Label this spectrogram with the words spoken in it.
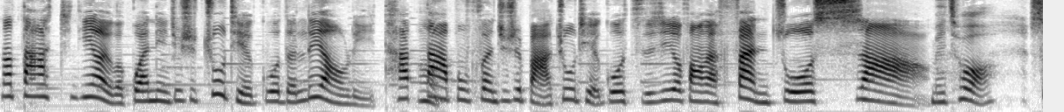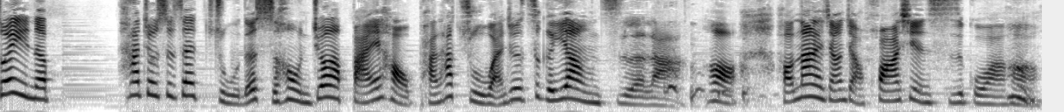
那大家今天要有个观念，就是铸铁锅的料理，它大部分就是把铸铁锅直接就放在饭桌上，没错。所以呢。它就是在煮的时候，你就要摆好盘，它煮完就是这个样子了啦。哈，好，那来讲讲花线丝瓜哈。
